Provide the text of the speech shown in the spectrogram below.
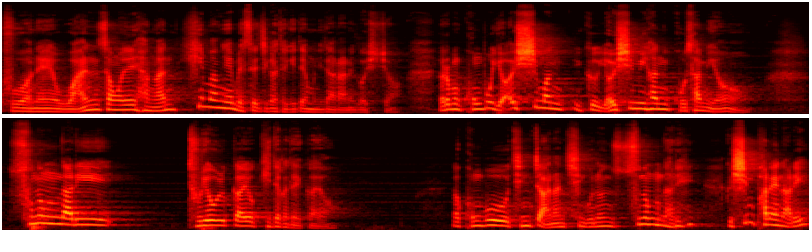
구원의 완성을 향한 희망의 메시지가 되기 때문이다라는 것이죠. 여러분 공부 열심히 한, 그 열심히 한 고3이요. 수능 날이 두려울까요? 기대가 될까요? 그러니까 공부 진짜 안 한 친구는 수능 날이 그 심판의 날이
